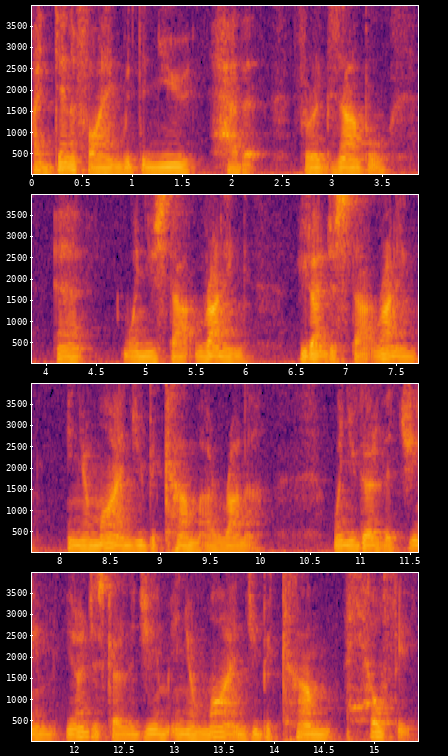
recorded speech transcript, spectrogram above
identifying with the new habit. For example, uh, when you start running, you don't just start running in your mind, you become a runner. When you go to the gym, you don't just go to the gym in your mind, you become healthy.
